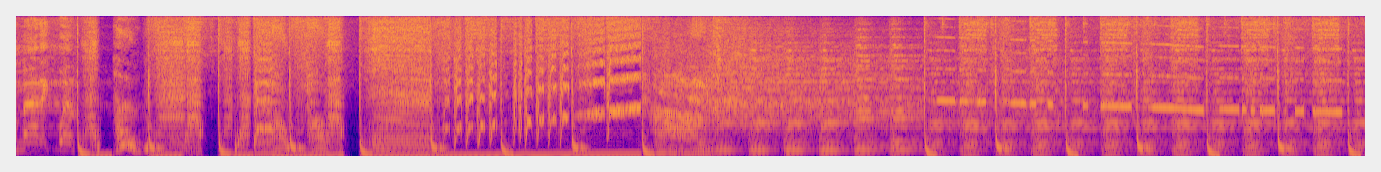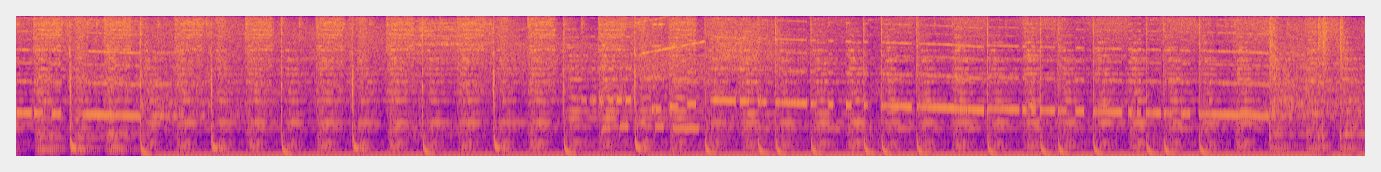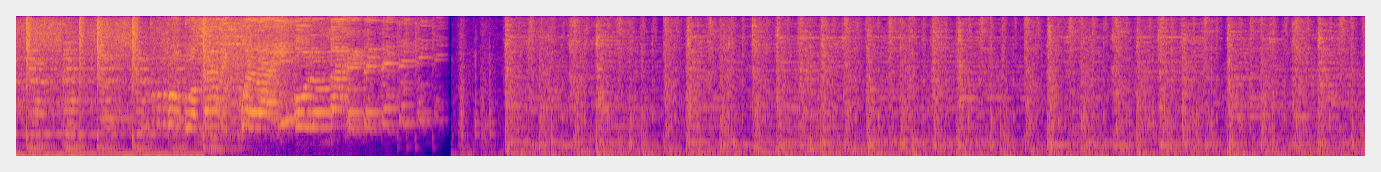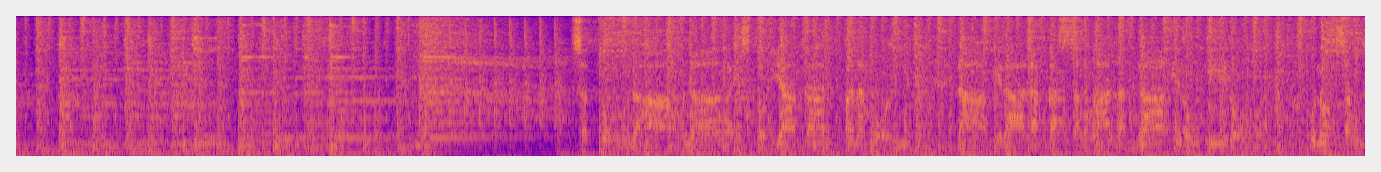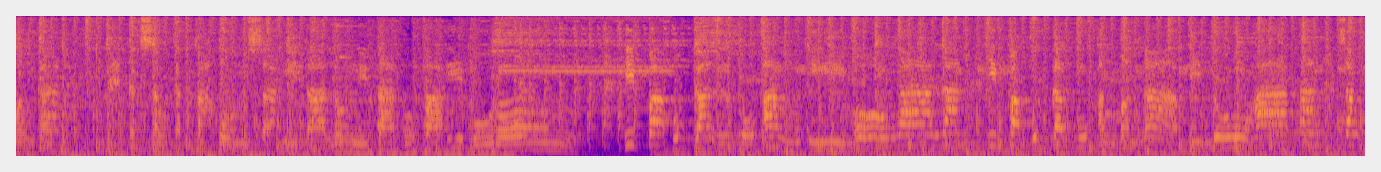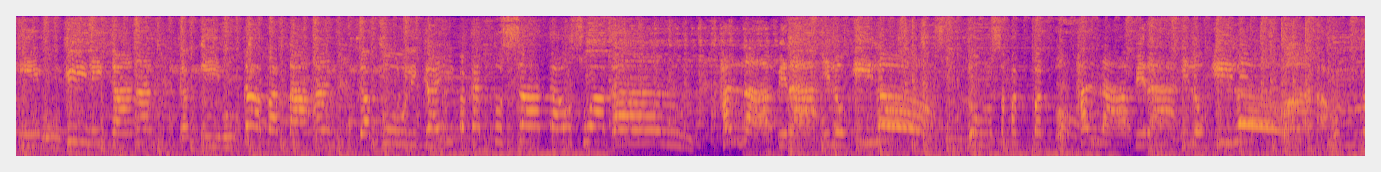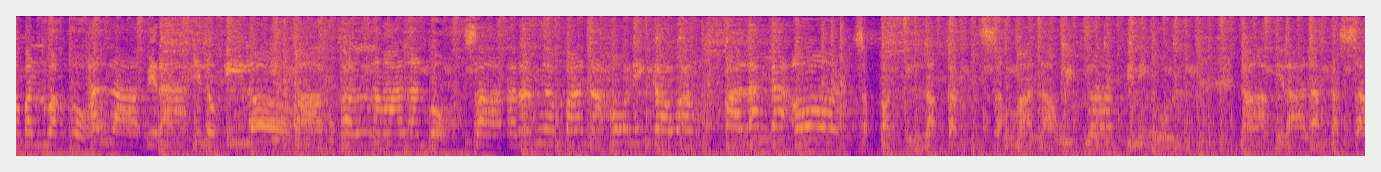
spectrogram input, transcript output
automatic Sa tuna ako na nga istorya kat panahon Nakilala ka sa ngalan nga irong-irong Puno sang bangkad Kag sang katahom sa idalom ni Tago pa iburong Ipabugal ko ang imo sa kauswagan Hala, bira, Iloilo. Sulong sa pagbago. Hala, bira, Iloilo. Matahong na banwak ko. Hala, bira, Iloilo. Ipabukal ang alan mo. Sa tanang nga panahon Ikaw ang palanggaon. Sa paglakad sang malawig nga tiniol Nakilala ka sa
